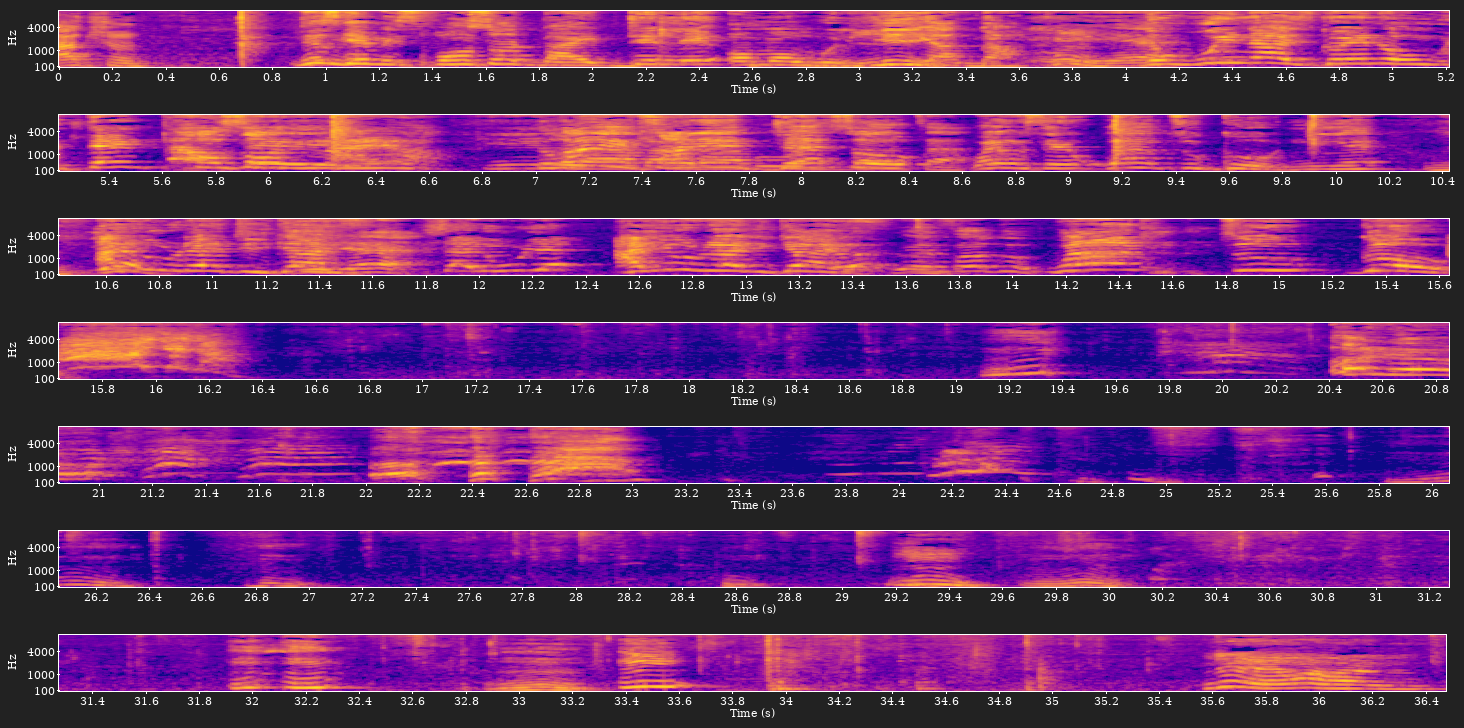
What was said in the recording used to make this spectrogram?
Action. This game is sponsored by Dele Omowole Agba. Oh, yeah. The winner is going home with 10,000 hey. naira. The one in Italian So when we say one to go, yeah. Are you ready, guys? Yeah. Are you ready, guys? Yeah. One, two, go. Ah, yeah, yeah. Hmm? Oh no. mm. Mm. Mm. 음. 음. 음. 음. 음. 음. 근데 내가 음.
